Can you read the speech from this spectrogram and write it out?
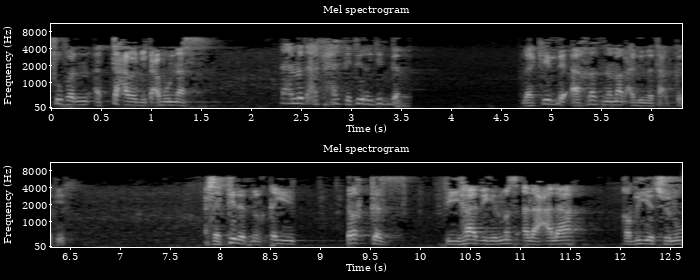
شوف التعب اللي بيتعبوا الناس. نحن نتعب في حاجات كثيرة جدا. لكن لآخرتنا ما قاعدين نتعب كثير. عشان كده ابن القيم ركز في هذه المسألة على قضية شنو؟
